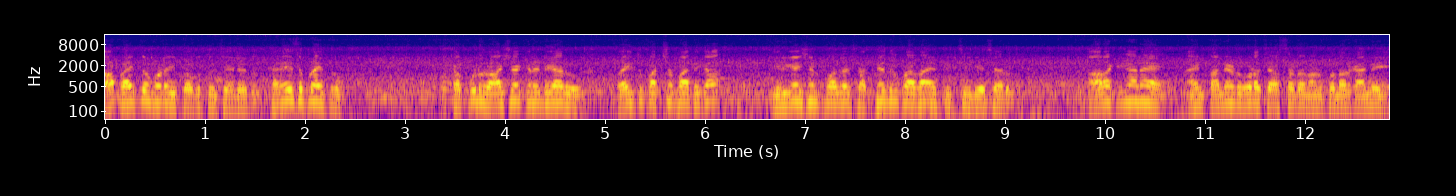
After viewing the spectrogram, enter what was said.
ఆ ప్రయత్నం కూడా ఈ ప్రభుత్వం చేయలేదు. కనీస ప్రయత్నం. ఒకప్పుడు రాజశేఖర రెడ్డి గారు రైతు పక్షపాతిగా ఇరిగేషన్ ప్రాజెక్ట్స్ అత్యధిక ప్రాధాన్యత ఇచ్చి చేశారు. ఆ రకంగానే ఆయన తన్నేడు కూడా చేస్తాడని అనుకున్నారు కానీ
